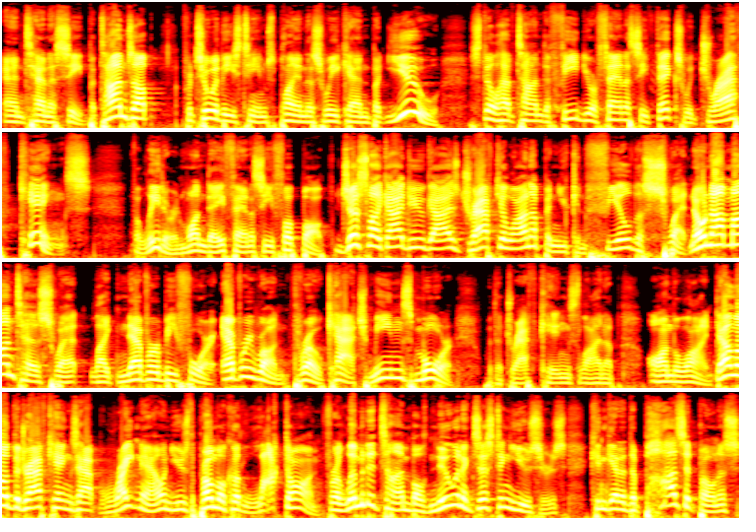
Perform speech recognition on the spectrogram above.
and Tennessee, but time's up for two of these teams playing this weekend. But you still have time to feed your fantasy fix with DraftKings the leader in one day fantasy football. Just like I do, guys, draft your lineup and you can feel the sweat. No, not Montez sweat, like never before. Every run, throw, catch means more with a DraftKings lineup on the line. Download the DraftKings app right now and use the promo code LOCKED ON. For a limited time, both new and existing users can get a deposit bonus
